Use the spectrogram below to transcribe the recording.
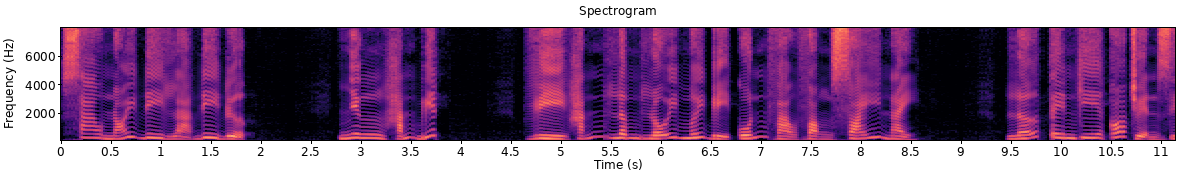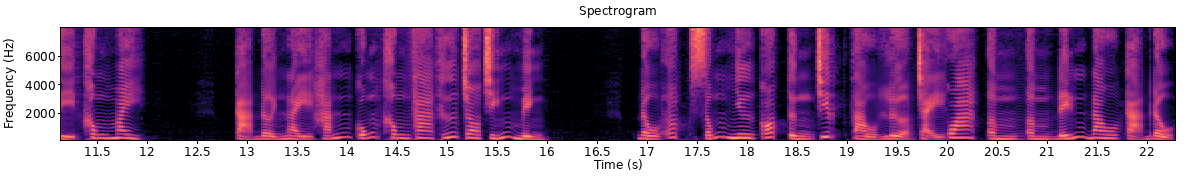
Sao nói đi là đi được. Nhưng hắn biết. Vì hắn lâm lỗi mới bị cuốn vào vòng xoáy này. Lỡ tên kia có chuyện gì không may. Cả đời này hắn cũng không tha thứ cho chính mình. Đầu óc giống như có từng chiếc tàu lửa chạy qua ầm ầm đến đau cả đầu.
